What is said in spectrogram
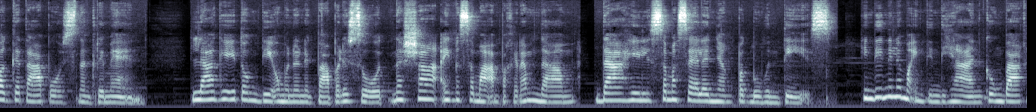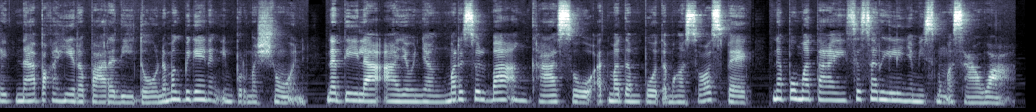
pagkatapos ng krimen. Lagi itong di umano nagpapalusot na siya ay masama ang pakiramdam dahil sa maselan niyang pagbubuntis. Hindi nila maintindihan kung bakit napakahirap para dito na magbigay ng impormasyon na tila ayaw niyang maresolba ang kaso at madampot ang mga sospek na pumatay sa sarili niya mismong asawa.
